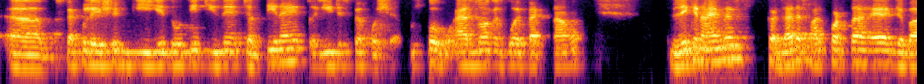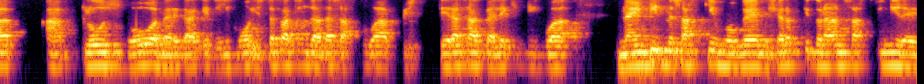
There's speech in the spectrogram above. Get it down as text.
स्पेकुलेशन की, ये दो तीन चीज़ें चलती रहे तो ईट इस पे खुश है। उसको एज लॉन्ग एज वो इफ़ेक्ट ना हो। लेकिन आईएमएफ का ज़्यादा फ़र्क पड़ता है जब आप आप क्लोज हो अमेरिका के नहीं हो। इस दफ़ा क्यों ज़्यादा सख्त हुआ? तेरह साल पहले क्यों नहीं हुआ? नाइन्टीज में सख्त क्यों हो गए? मुशरफ के दौरान सख्त क्यों नहीं रहे?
